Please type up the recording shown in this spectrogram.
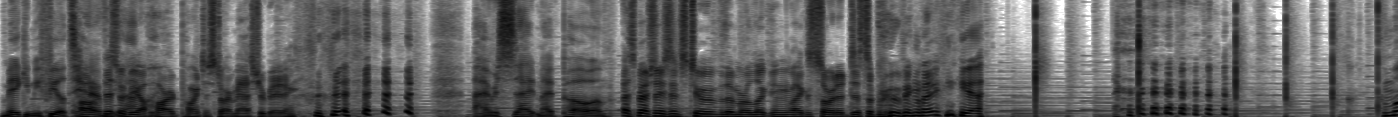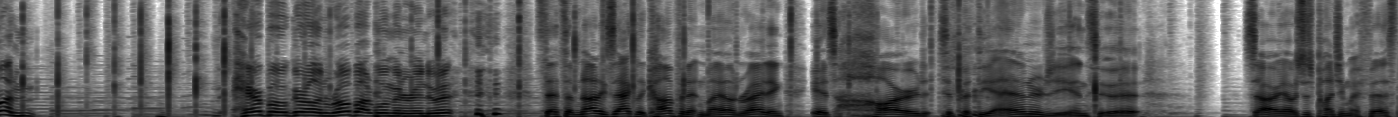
making me feel terrible. Oh, this would be a hard point to start masturbating. I recite my poem. Especially since two of them are looking like sort of disapprovingly. Yeah. Come on. Hairbow girl and robot woman are into it. Since I'm not exactly confident in my own writing, it's hard to put the energy into it. Sorry, I was just punching my fist.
